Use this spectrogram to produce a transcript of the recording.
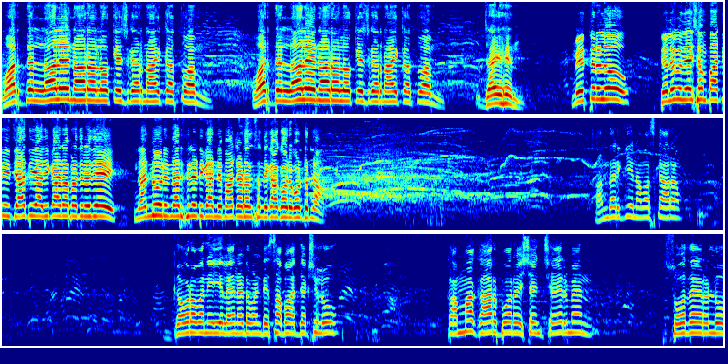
వర్దిల్లాలి నారా లోకేష్ గారి నాయకత్వం. వర్దిల్లాలి నారా లోకేష్ గారి నాయకత్వం. జై హింద్. మిత్రులు తెలుగుదేశం పార్టీ జాతీయ అధికార ప్రతినిధి నన్నూరి నర్సిరెడ్డి గారిని మాట్లాడాల్సిందిగా కోరుకుంటున్నా. అందరికీ నమస్కారం. గౌరవనీయులైనటువంటి సభాధ్యక్షులు కమ్మ కార్పొరేషన్ చైర్మన్ సోదరులు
